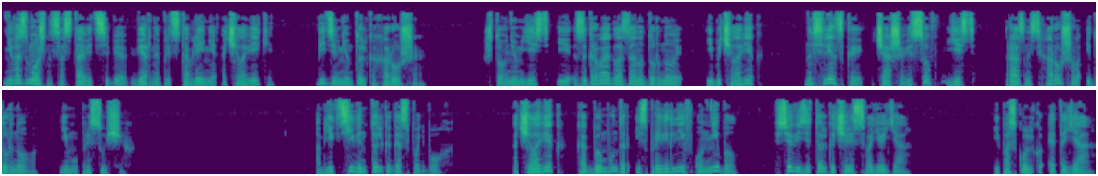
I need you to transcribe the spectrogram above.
Невозможно составить себе верное представление о человеке, видя в нем только хорошее, что в нем есть, и закрывая глаза на дурное, ибо человек на вселенской чаше весов есть разность хорошего и дурного, ему присущих. Объективен только Господь Бог, а человек как бы мудр и справедлив он ни был, все видит только через свое «я». И поскольку это «я»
